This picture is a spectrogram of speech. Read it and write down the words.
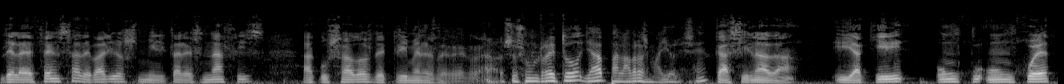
de la defensa de varios militares nazis acusados de crímenes de guerra. eso es un reto, ya palabras mayores, ¿eh? Casi nada. Y aquí un, un juez,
